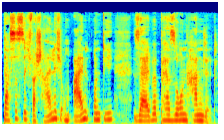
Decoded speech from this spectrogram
dass es sich wahrscheinlich um ein und dieselbe Person handelt.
